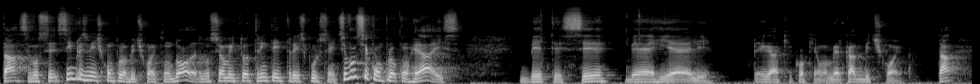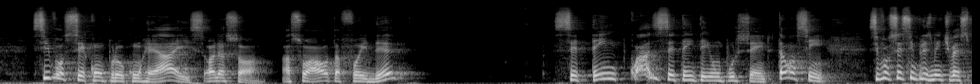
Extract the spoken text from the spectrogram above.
tá? Se você simplesmente comprou Bitcoin com dólares, você aumentou 33%. Se você comprou com reais, BTC, BRL, pegar aqui qualquer uma, mercado Bitcoin, tá? Se você comprou com reais, olha só, a sua alta foi de 70, quase 71%. Então, assim, se você simplesmente tivesse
